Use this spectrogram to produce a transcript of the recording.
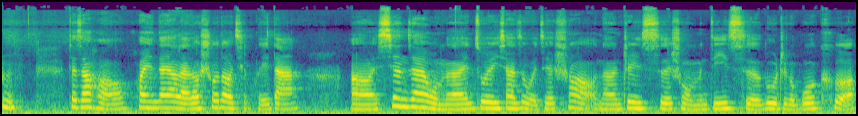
大家好，欢迎大家来到收到请回答。嗯，现在我们来做一下自我介绍。那这一次是我们第一次录这个播客。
